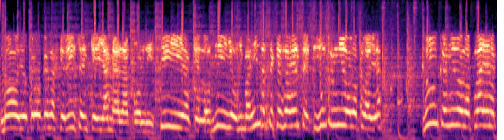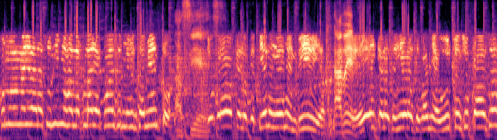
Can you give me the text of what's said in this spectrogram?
No, yo creo que las que dicen que llame a la policía, que los niños, imagínate que esa gente nunca han ido a la playa, nunca han ido a la playa, ¿cómo van a llevar a sus niños a la playa con ese pensamiento? Así es. Yo creo que lo que tienen es envidia. A ver. Que dejen que la señora se bañe a gusto en su casa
